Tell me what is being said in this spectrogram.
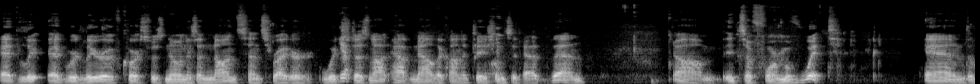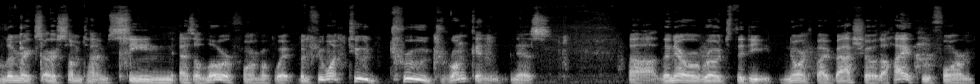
Ed Le- Edward Lear, of course, was known as a nonsense writer, which Yep. does not have now the connotations it had then. Um, it's a form of wit, and the limericks are sometimes seen as a lower form of wit. But if you want true, true drunkenness, uh, "The Narrow Road to the Deep North" by Basho, the haiku form,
